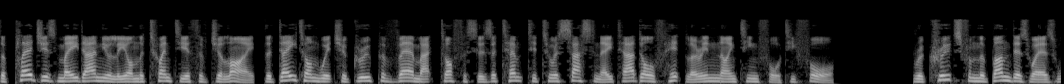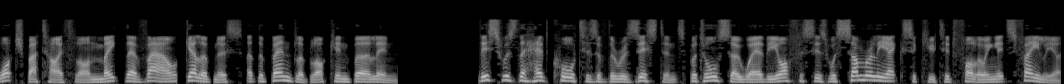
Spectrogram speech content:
The pledge is made annually on 20 July, the date on which a group of Wehrmacht officers attempted to assassinate Adolf Hitler in 1944. Recruits from the Bundeswehr's Wachbataillon make their vow at the Bendlerblock in Berlin. This was the headquarters of the resistance but also where the officers were summarily executed following its failure.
